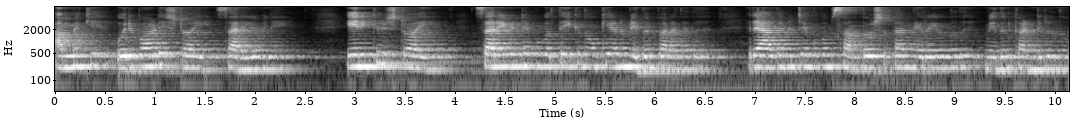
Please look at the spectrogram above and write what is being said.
അമ്മയ്ക്ക് ഒരുപാട് ഇഷ്ടമായി സരയുവിനെ. എനിക്കും ഇഷ്ടമായി. സരയുവിന്റെ മുഖത്തേക്ക് നോക്കിയാണ് മിഥുൻ പറഞ്ഞത്. രാഘവന്റെ മുഖം സന്തോഷത്താൽ നിറയുന്നത് മിഥുൻ കണ്ടിരുന്നു.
